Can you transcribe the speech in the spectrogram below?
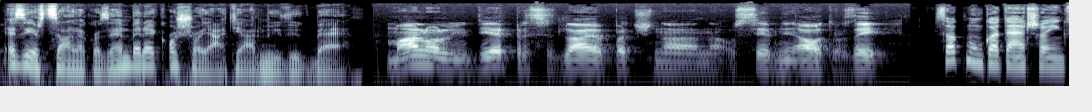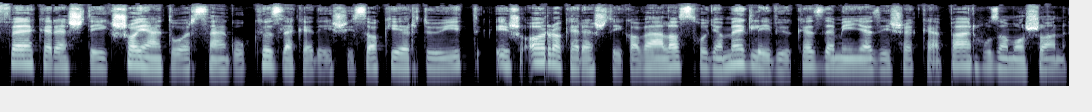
ezért szállnak az emberek a saját járművükbe. Malo ljudje presedlajo pač na, na osebni avto. Zdaj, Szakmunkatársaink felkeresték saját országuk közlekedési szakértőit, és arra keresték a választ, hogy a meglévő kezdeményezésekkel párhuzamosan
